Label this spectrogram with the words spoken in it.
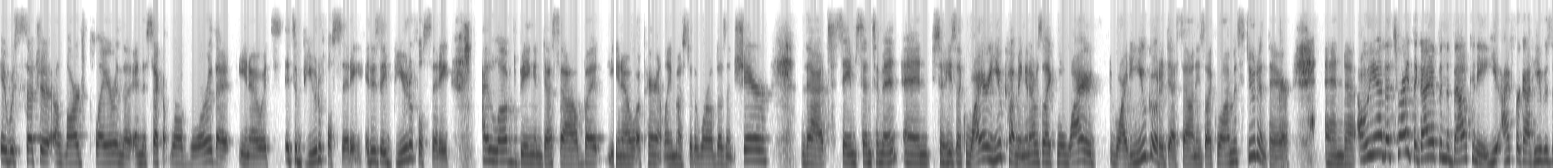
it was such a, a, large player in the in the second world war that you know it's it's a beautiful city it is a beautiful city i loved being in dessau but you know apparently most of the world doesn't share that same sentiment and so he's like why are you coming and i was like well why are why do you go to Dessau? And he's like, well, I'm a student there. And uh, oh yeah, that's right. The guy up in the balcony. He, I forgot he was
